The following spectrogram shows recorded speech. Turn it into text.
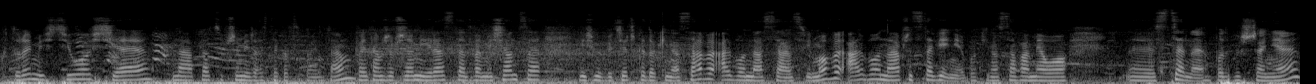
które mieściło się na Placu Przymierza, z tego co pamiętam. Pamiętam, że przynajmniej raz na dwa miesiące mieliśmy wycieczkę do kina Sawy albo na seans filmowy, albo na przedstawienie, bo kino Sawa miało scenę, podwyższenie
